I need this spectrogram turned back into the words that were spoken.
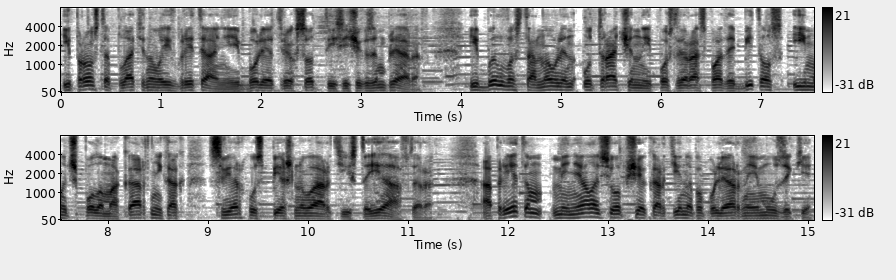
и просто платиновой в Британии, более 300 тысяч экземпляров. И был восстановлен утраченный после распада «Битлз» имидж Пола Маккартни как сверхуспешного артиста и автора. А при этом менялась общая картина популярности популярной музыки.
